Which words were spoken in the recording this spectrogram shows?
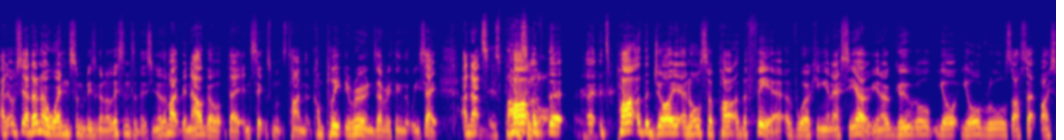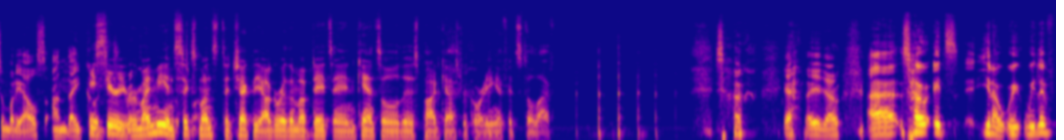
obviously, I don't know when somebody's going to listen to this. You know, there might be an algo update in six months' time that completely ruins everything that we say, and that's it's part of the. Uh, it's part of the joy and also part of the fear of working in SEO. You know, Google, your your rules are set by somebody else, and they could. Hey Siri, remind me in six tomorrow. months to check the algorithm updates and cancel this podcast recording if it's still live. so, yeah, there you go. Uh, so it's you know we we live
